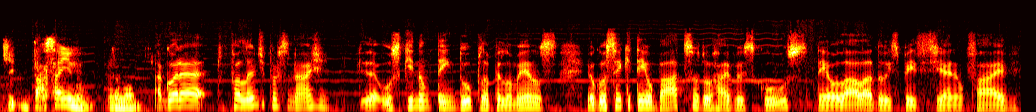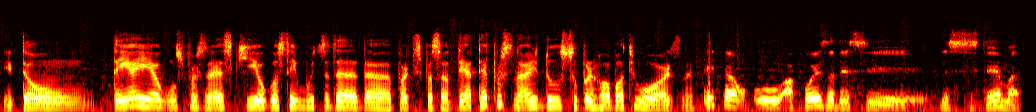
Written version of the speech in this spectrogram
Que tá saindo. Agora, falando de personagem, os que não tem dupla, pelo menos, eu gostei que tem o Batsu do Rival Schools, tem o Lala do Space Channel 5. Então, tem aí alguns personagens que eu gostei muito da, da participação. Tem até personagem do Super Robot Wars, né? Então, o, a coisa desse, desse sistema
